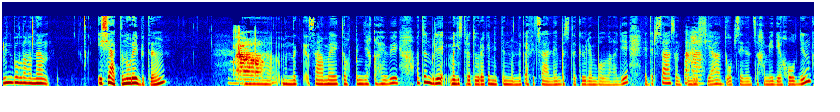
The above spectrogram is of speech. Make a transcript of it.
мин боллагана иси аттын урай битим. Маннык самый тохпун диэхка хэби отон биле магистратура кэнниттен маннык официальный баста көлем боллага ди эдер саас онтон исия опсенен саха медиа холдинг.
